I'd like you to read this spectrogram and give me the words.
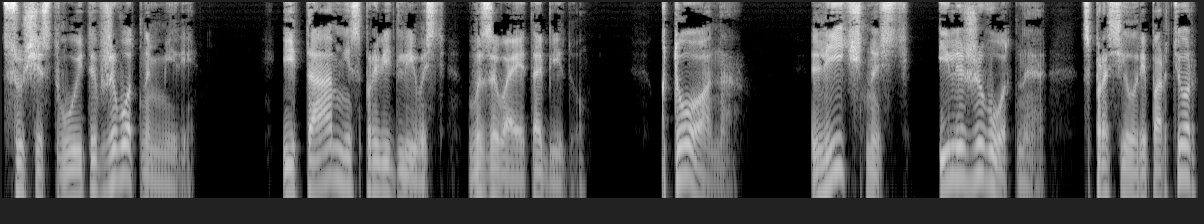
существует и в животном мире. И там несправедливость вызывает обиду. Кто она? Личность или животное? спросил репортер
